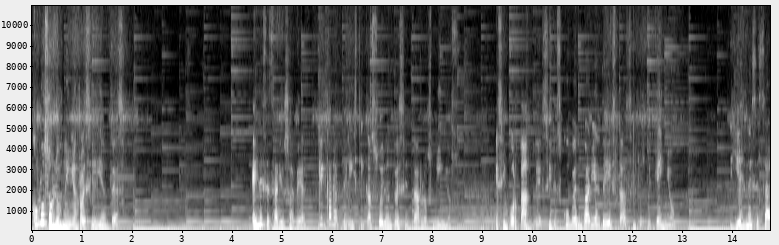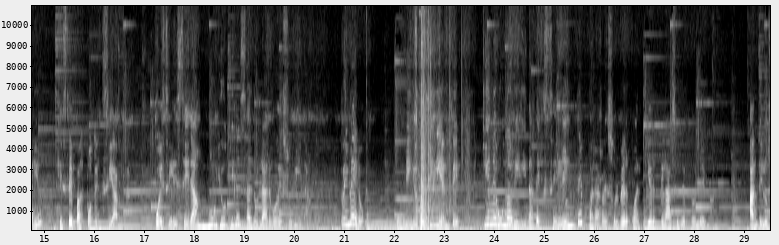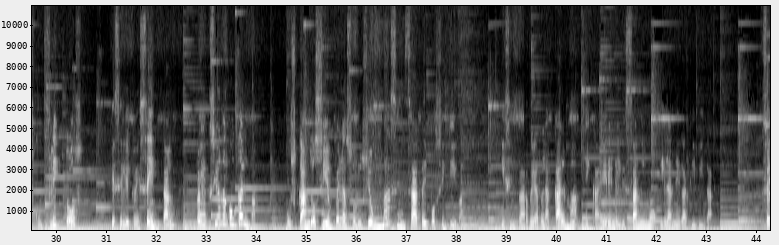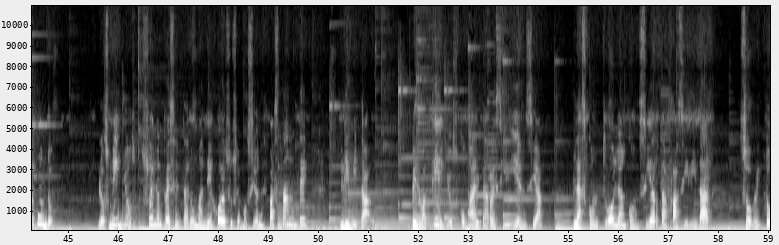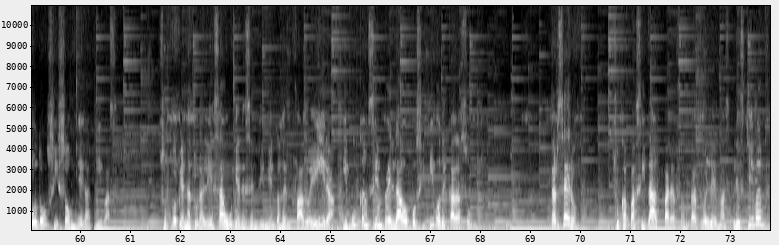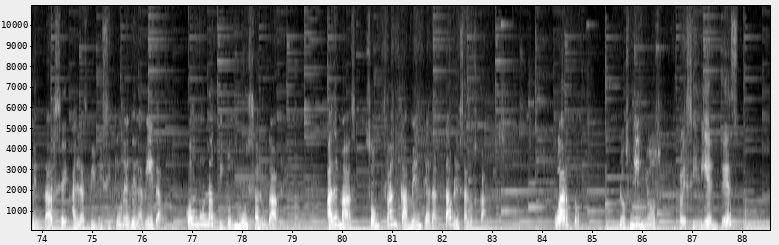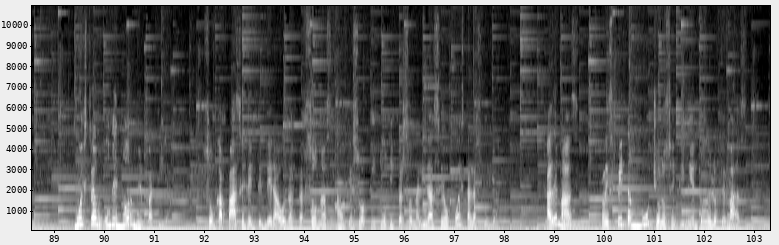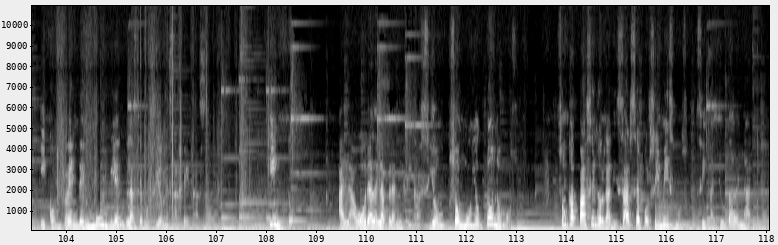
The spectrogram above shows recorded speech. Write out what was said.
¿Cómo son los niños resilientes? Es necesario saber qué características suelen presentar los niños. Es importante si descubres varias de estas en tu pequeño y es necesario que sepas potenciarla, pues les serán muy útiles a lo largo de su vida. Primero, un niño resiliente tiene una habilidad excelente para resolver cualquier clase de problema. Ante los conflictos que se le presentan, reacciona con calma, buscando siempre la solución más sensata y positiva, y sin perder la calma ni caer en el desánimo y la negatividad. Segundo, los niños suelen presentar un manejo de sus emociones bastante limitado pero aquellos con alta resiliencia las controlan con cierta facilidad, sobre todo si son negativas. Su propia naturaleza huye de sentimientos de enfado e ira y buscan siempre el lado positivo de cada asunto. Tercero, su capacidad para afrontar problemas les lleva a enfrentarse a las vicisitudes de la vida con una actitud muy saludable. Además, son francamente adaptables a los cambios. Cuarto, los niños resilientes muestran una enorme empatía. Son capaces de entender a otras personas aunque su actitud y personalidad sea opuesta a la suya. Además, respetan mucho los sentimientos de los demás y comprenden muy bien las emociones ajenas. Quinto, a la hora de la planificación son muy autónomos. Son capaces de organizarse por sí mismos, sin ayuda de nadie,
